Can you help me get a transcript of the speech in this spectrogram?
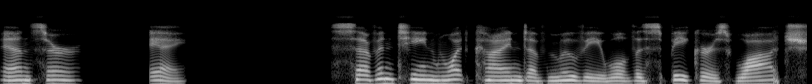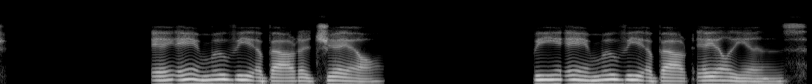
Answer A. 17 What kind of movie will the speakers watch? A. A movie about a jail. B. A movie about aliens.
